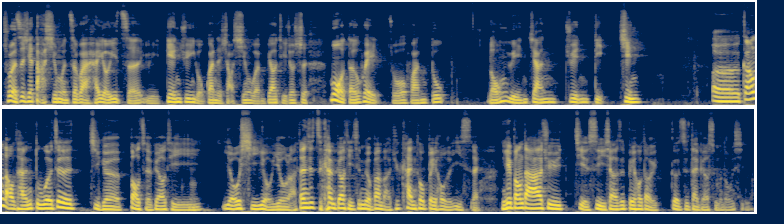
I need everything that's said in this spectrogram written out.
除了这些大新闻之外，还有一则与滇军有关的小新闻，标题就是“莫德惠着还都，龙云将军抵京”。呃，刚刚老谭读了这几个报纸的标题，有喜有忧啦，但是只看标题是没有办法去看透背后的意思。对，你可以帮大家去解释一下这背后到底各自代表什么东西吗？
